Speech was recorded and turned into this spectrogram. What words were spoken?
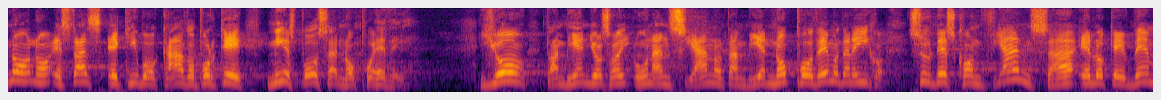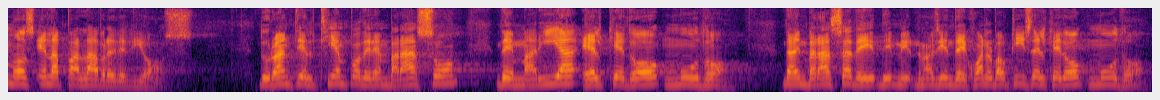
No, no, estás equivocado porque mi esposa no puede. Yo también, yo soy un anciano también, no podemos tener hijos. Su desconfianza es lo que vemos en la palabra de Dios. Durante el tiempo del embarazo de María, él quedó mudo. La embarazo de, más bien de Juan el Bautista, él quedó mudo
